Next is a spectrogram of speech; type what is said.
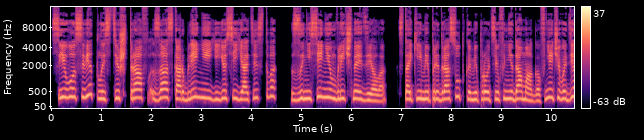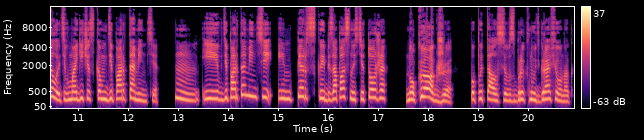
С его светлости штраф за оскорбление ее сиятельства с занесением в личное дело. С такими предрассудками против недомагов нечего делать в магическом департаменте. Хм, и в департаменте имперской безопасности тоже. Но как же? Попытался взбрыкнуть графенок.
